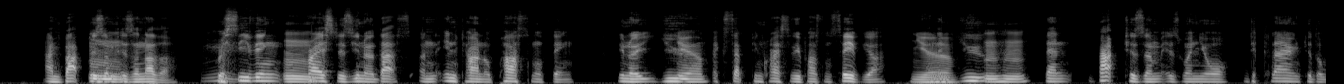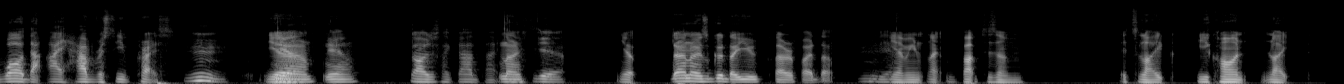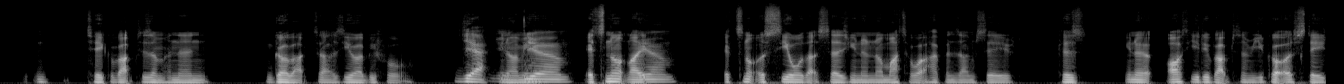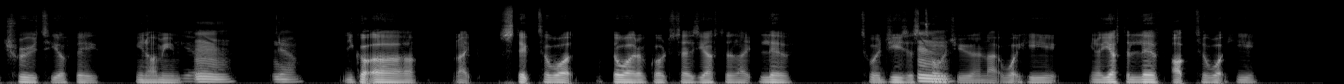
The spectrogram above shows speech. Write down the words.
and baptism Mm. is another. Mm. Receiving Mm. Christ is, you know, that's an internal, personal thing. You know, you Yeah. accepting Christ as your personal savior, and yeah, then you mm-hmm then baptism is when you're declaring to the world that I have received Christ. Mm. yeah, yeah yeah So I was just like to add that. nice Yeah. Yep. No no it's good that you clarified that Mm. Yeah. yeah. I mean, like baptism, it's like you can't like take a baptism and then go back to as you were before. Yeah. You know what I mean? yeah It's not like yeah it's not a seal that says you know no matter what happens I'm saved because you know after you do baptism you gotta stay true to your faith. You know what I mean? Yeah. mm. yeah You gotta like stick to what the word of God says. You have to like live to what Jesus Mm. told you and like what he you know you have to live up to what he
